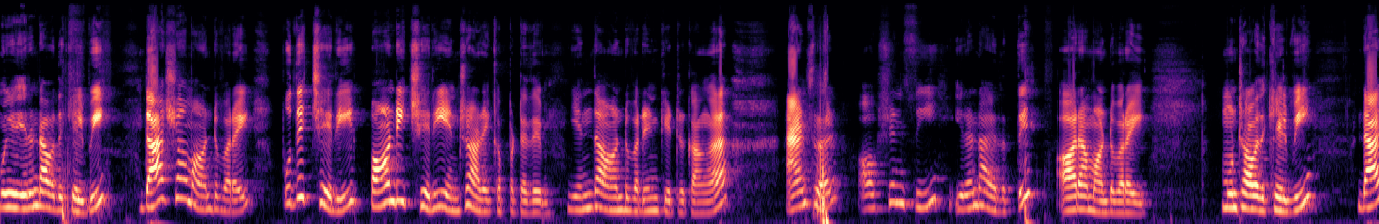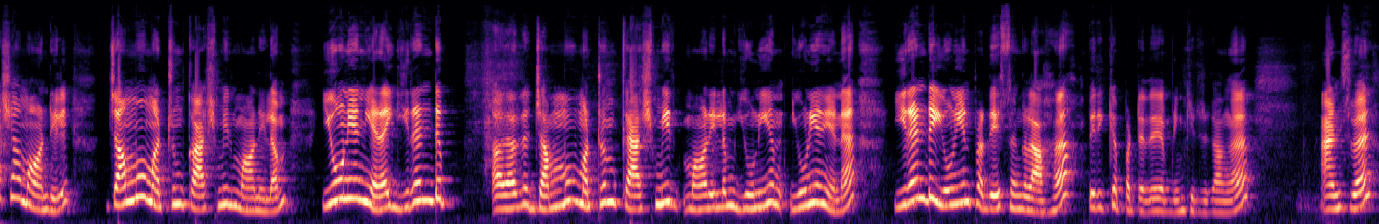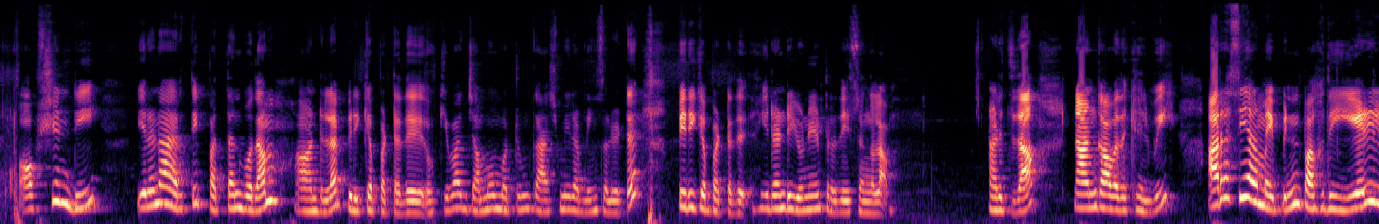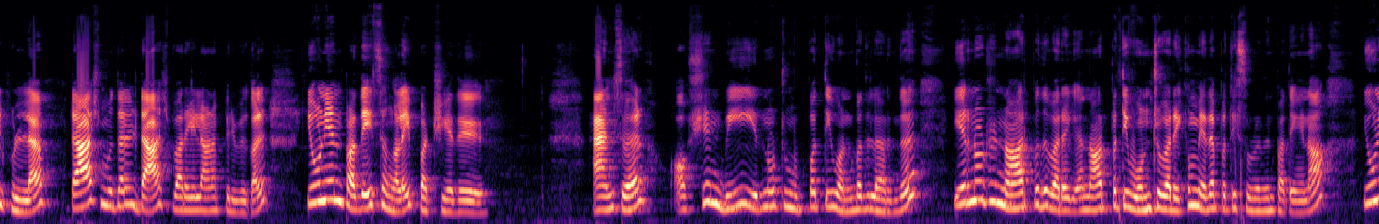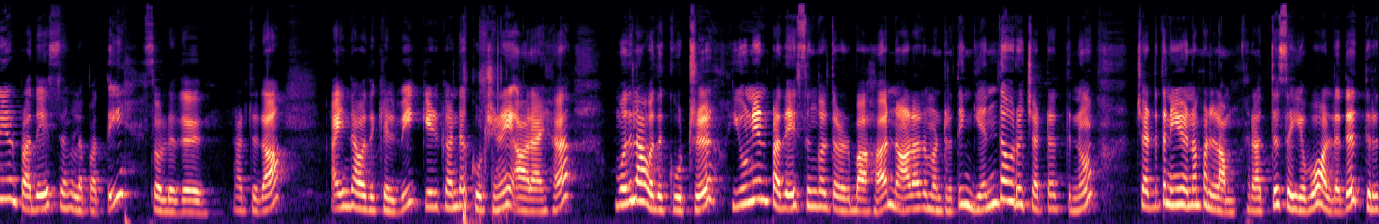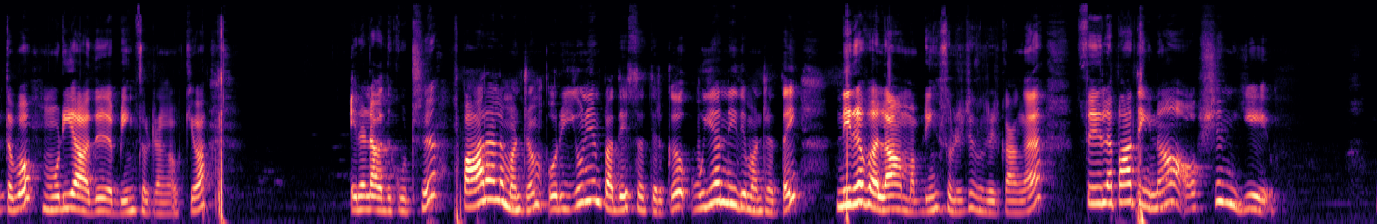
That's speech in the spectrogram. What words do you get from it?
மு இரண்டாவது கேள்வி. டேஷாம் ஆண்டு வரை புதுச்சேரி பாண்டிச்சேரி என்று அழைக்கப்பட்டது. எந்த ஆண்டு வரைன்னு கேட்டிருக்காங்க? ஆன்சர் ஆப்ஷன் சி இரண்டாயிரத்தி ஆறாம் ஆண்டு வரை. மூன்றாவது கேள்வி. டேஷாம் ஆண்டில் ஜம்மு மற்றும் காஷ்மீர் மாநிலம் யூனியன் என இரண்டு அதாவது ஜம்மு மற்றும் காஷ்மீர் மாநிலம் யூனியன் யூனியன் என இரண்டு யூனியன் பிரதேசங்களாக பிரிக்கப்பட்டது அப்படின்னு கேட்டிருக்காங்க. ஆன்சர் ஆப்ஷன் டி இரண்டாயிரத்தி பத்தொன்பதாம் ஆண்டில் பிரிக்கப்பட்டது. ஓகேவா ஜம்மு மற்றும் காஷ்மீர் அப்படின்னு சொல்லிட்டு பிரிக்கப்பட்டது. இரண்டு யூனியன் பிரதேசங்களாக அடுத்ததா நான்காவது கேள்வி. அரசியலமைப்பின் பகுதி ஏழில் உள்ள டேஷ் முதல் டேஷ் வரையிலான பிரிவுகள் யூனியன் பிரதேசங்களை பற்றியது. ஆன்சர் ஆப்ஷன் பி இருநூற்று முப்பத்தி ஒன்பதுலேருந்து இருநூற்று நாற்பது வரை நாற்பத்தி ஒன்று வரைக்கும் எதை பற்றி சொல்லுதுன்னு பார்த்தீங்கன்னா யூனியன் பிரதேசங்களை பற்றி சொல்லுது. அடுத்ததாக ஐந்தாவது கேள்வி கீழ்கண்ட கூற்றினை ஆராய்க. முதலாவது கூற்று யூனியன் பிரதேசங்கள் தொடர்பாக நாடாளுமன்றத்தின் எந்த ஒரு சட்டத்தினும் சட்டத்தினையும் என்ன பண்ணலாம்? ரத்து செய்யவோ அல்லது திருத்தவோ முடியாது அப்படின்னு சொல்கிறாங்க ஓகேவா இரண்டாவது கூற்று. பாராளுமன்றம் ஒரு யூனியன் பிரதேசத்திற்கு உயர் நீதிமன்றத்தை நிறுவலாம் அப்படின்னு சொல்லிட்டு சொல்லியிருக்காங்க. ஸோ இதில் பார்த்தீங்கன்னா ஆப்ஷன் ஏ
